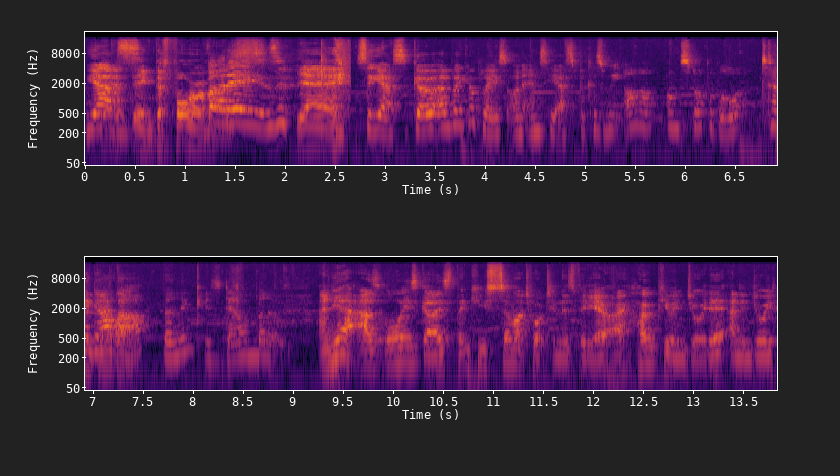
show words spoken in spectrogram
Yes. The, the four of Buddies. us. Yay. So yes, go and book your place on NCS because we are unstoppable together. together. The link is down below. And yeah, as always guys, thank you so much for watching this video. I hope you enjoyed it and enjoyed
